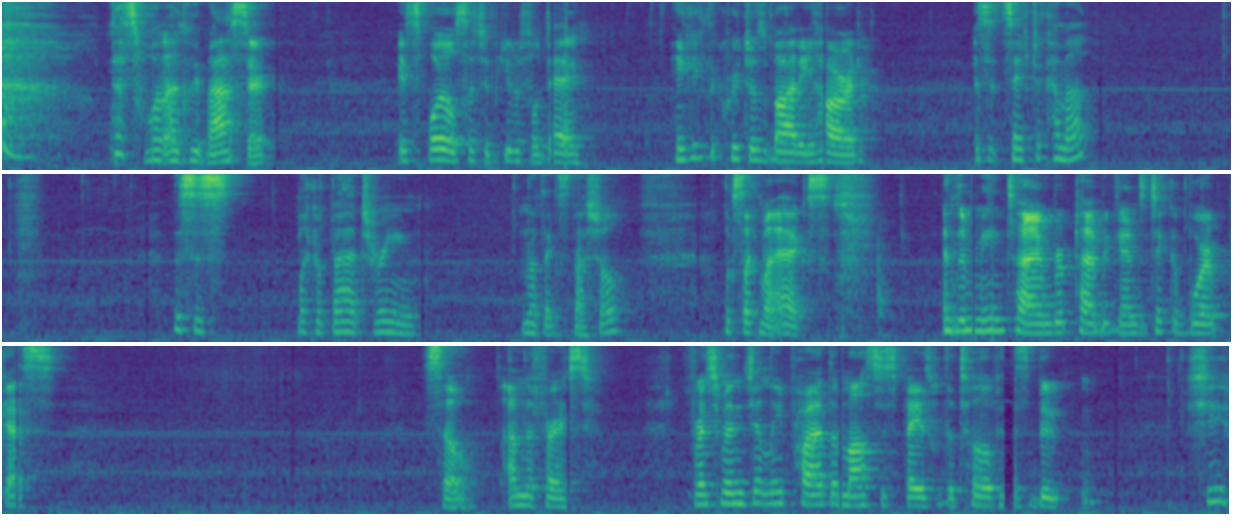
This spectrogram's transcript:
That's one ugly bastard. It spoils such a beautiful day. He kicked the creature's body hard. Is it safe to come up? This is like a bad dream. Nothing special. Looks like my ex. In the meantime, Riptide began to take a bored guess. So, I'm the first. Frenchman gently prodded the monster's face with the toe of his boot. Phew.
